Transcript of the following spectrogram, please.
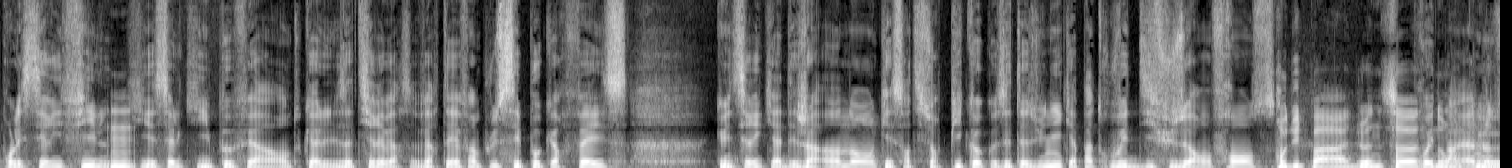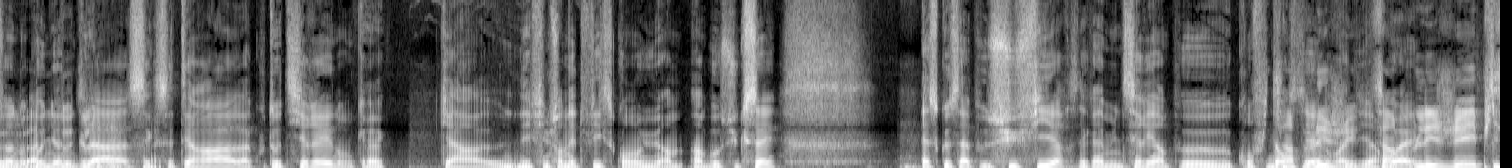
pour les séries films, mm. qui est celle qui peut faire, en tout cas, les attirer vers, vers TF1+, c'est Poker Face, qui est une série qui a déjà un an, qui est sortie sur Peacock aux États-Unis, qui n'a pas trouvé de diffuseur en France. Produite par Johnson. Produite par Johnson, euh, Onion Glass, etc., à couteau tiré, donc euh, qui a euh, des films sur Netflix qui ont eu un beau succès. Est-ce que ça peut suffire? C'est quand même une série un peu confidentielle. C'est un peu léger. C'est un peu léger. Et puis,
